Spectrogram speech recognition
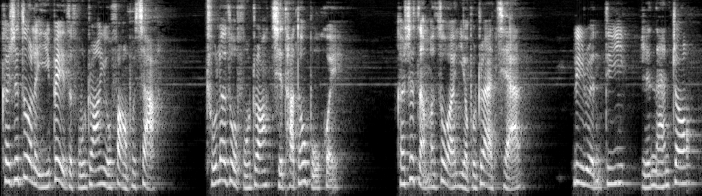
可是做了一辈子服装又放不下，除了做服装，其他都不会。可是怎么做也不赚钱，利润低，人难招，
